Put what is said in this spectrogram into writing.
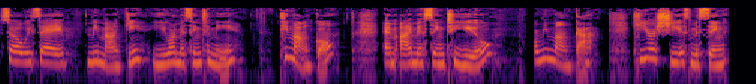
So we say, mi manchi, you are missing to me. ti manco, am I missing to you? Or mi manca, he or she is missing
